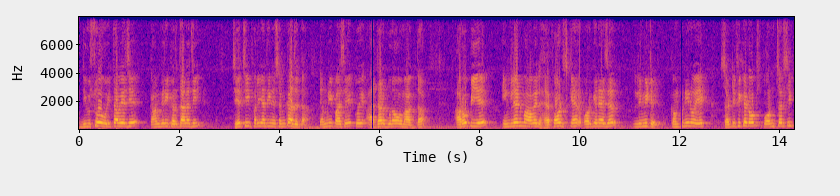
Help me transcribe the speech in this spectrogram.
દિવસો વિતાવે છે, કામગીરી કરતા નથી જેથી ફરિયાદીને શંકા જતા તેમની પાસે કોઈ આધાર પુરાવો માગતા આરોપીએ ઇંગ્લેન્ડમાં આવેલ હેફોર્ડ્સ કેર ઓર્ગેનાઇઝર લિમિટેડ કંપનીનો એક સર્ટિફિકેટ ઓફ સ્પોન્સરશિપ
